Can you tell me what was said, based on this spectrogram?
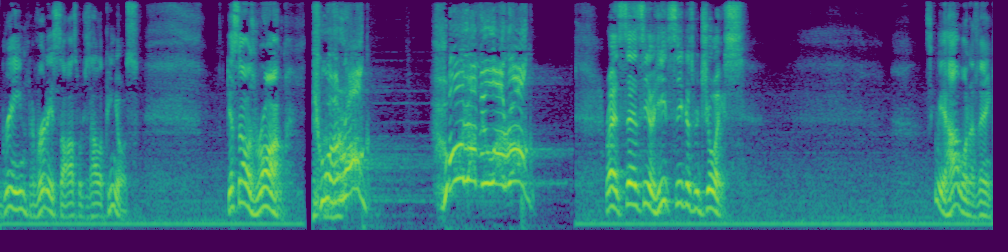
green, a verde sauce, which is jalapenos. Guess I was wrong. You are wrong. All of you are wrong. Right, it says here, heat seekers rejoice. It's gonna be a hot one, I think.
